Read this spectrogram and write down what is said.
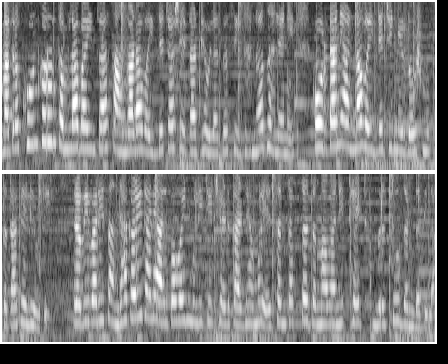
मात्र खून करून कमलाबाईंचा सांगाडा वैद्यच्या शेतात ठेवल्याचं सिद्ध न झाल्याने कोर्टाने अण्णा वैद्यची निर्दोष मुक्तता केली होती. रविवारी संध्याकाळी त्याने अल्पवयीन मुलीची छेड काढल्यामुळे संतप्त जमावाने थेट मृत्यूदंड दिला.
